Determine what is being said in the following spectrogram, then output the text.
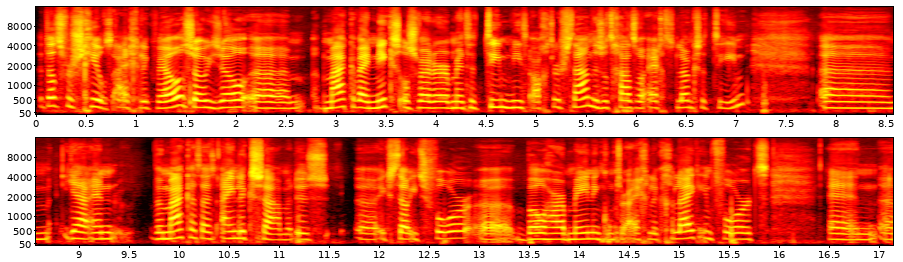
Dat verschilt eigenlijk wel. Sowieso ehm, maken wij niks als wij er met het team niet achter staan. Dus het gaat wel echt langs het team. Ehm, ja, en we maken het uiteindelijk samen. Dus eh, ik stel iets voor. eh Bo, haar mening komt er eigenlijk gelijk in voort. En eh,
